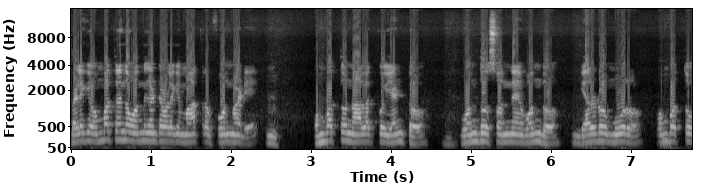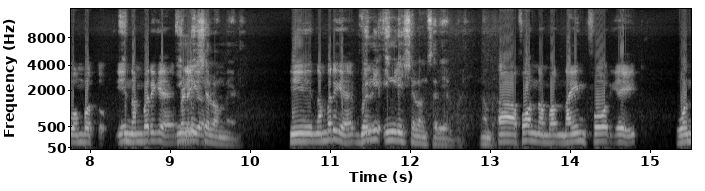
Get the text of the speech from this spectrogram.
ಬೆಳಿಗ್ಗೆ ಒಂಬತ್ತರಿಂದ ಒಂದು ಗಂಟೆ ಒಳಗೆ ಮಾತ್ರ ಫೋನ್ ಮಾಡಿ. ಒಂಬತ್ತು ನಾಲ್ಕು ಎಂಟು ಒಂದು ಸೊನ್ನೆ ಒಂದು ಎರಡು ಮೂರು ಒಂಬತ್ತು ಒಂಬತ್ತು. ಈ ನಂಬರಿಗೆ ಹೇಳಿ. ಈ ನಂಬರಿಗೆ ಇಂಗ್ಲಿಷ್ ಅಲ್ಲಿ ಒಂದ್ಸರಿ ಹೇಳ್ಬಿಡಿ. Phone number nine four eight one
